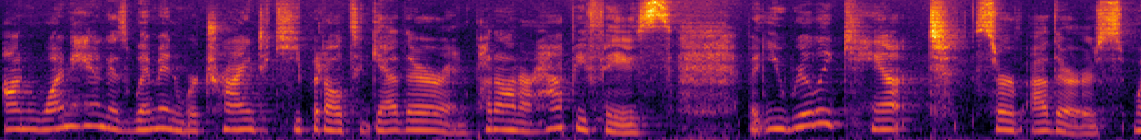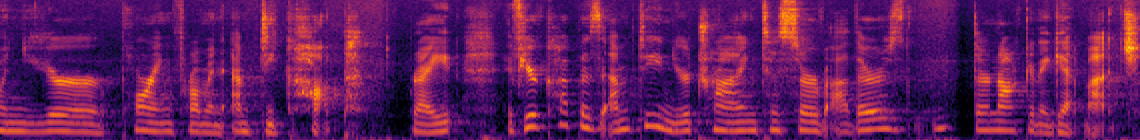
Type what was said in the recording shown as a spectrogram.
on one hand, as women, we're trying to keep it all together and put on our happy face, but you really can't serve others when you're pouring from an empty cup right? If your cup is empty and you're trying to serve others, they're not going to get much.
